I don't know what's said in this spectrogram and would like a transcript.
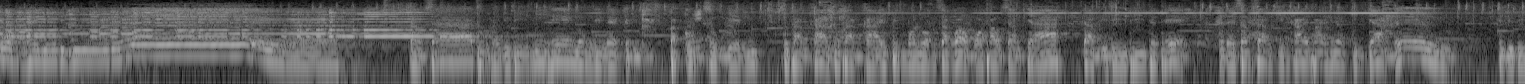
อ้วนให้อยู่ดีเด้ออ้าวสาธุให้อยู่ดีมีแห้งลงดิแรกกระดิ่งปักกุ่มสุ่มเย็น สุทางค่าสุทางขายเป็นมอหลวงสร้างว่าวมอเท่าสร้างจ้าด้ามอีดีพีเท่ๆ จะได้ซับสร้างกินข้าวพายเพื่อกินจ้างเด้อให้อยู่ดี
